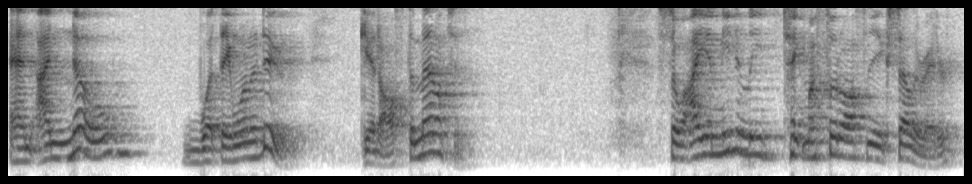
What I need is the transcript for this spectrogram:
and I know what they want to do get off the mountain. So I immediately take my foot off the accelerator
